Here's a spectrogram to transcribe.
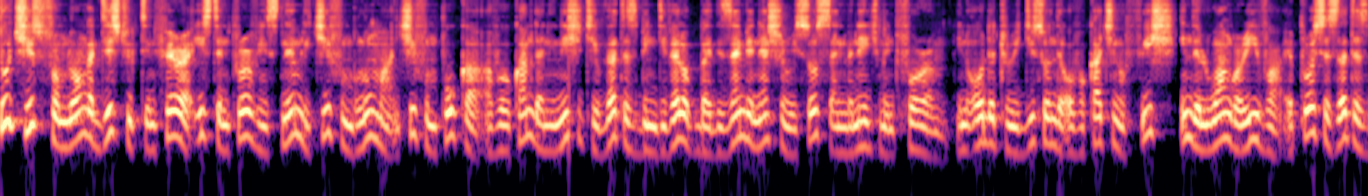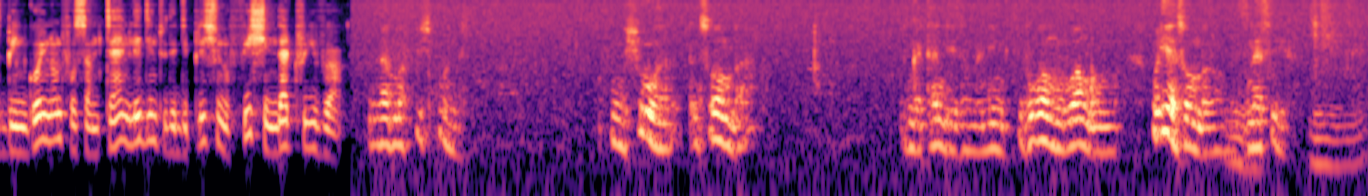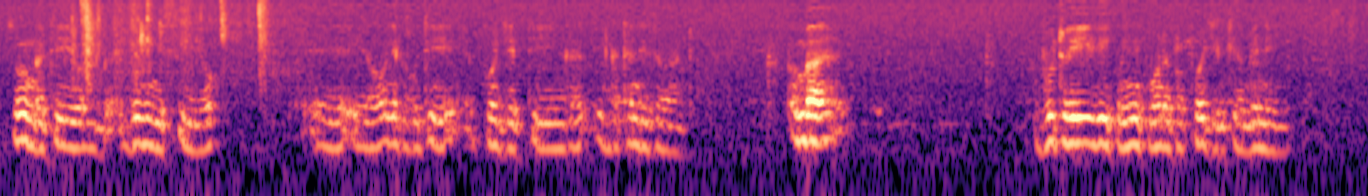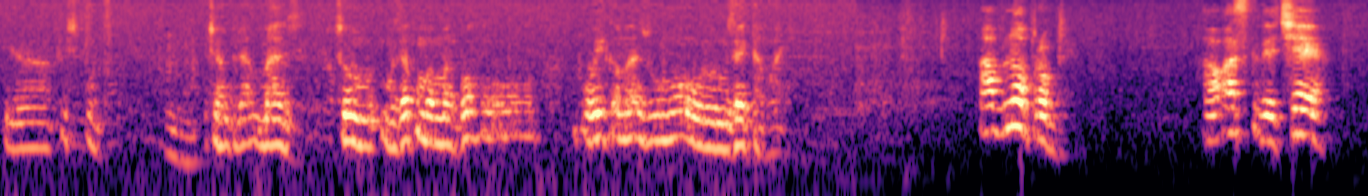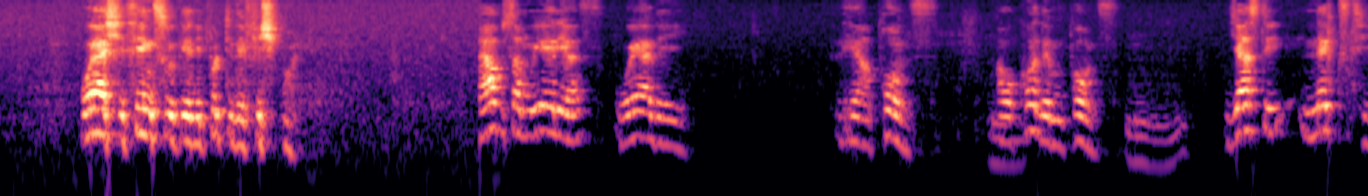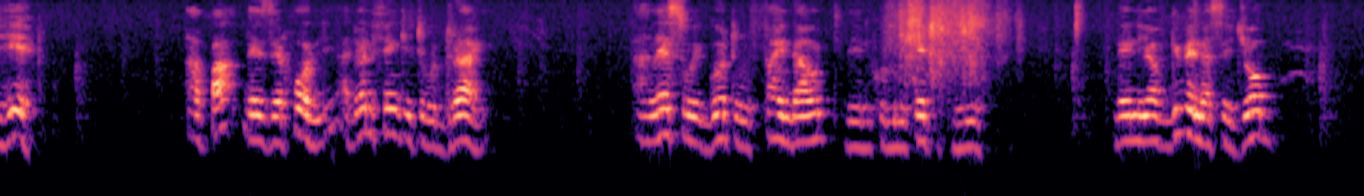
Two chiefs from Luangwa district in Feira Eastern Province, namely Chief Mbuluma and Chief Mpuka, have welcomed an initiative that has been developed by the Zambia National Resource and Management Forum in order to reduce on the overcatching of fish in the Luangwa River, a process that has been going on for some time, leading to the depletion of fish in that river. za yaoneka kuti purojekiti ingatandidza vantu. Omba vuto iripo ini kuona papurojekiti yameneyi yafishpon mhm. kuchambira manzi. So muzakumba maboko oika manzi umo oro muzaita mwani have no problem. I'll ask the chair where she thinks we can put the fish pond. I have some areas where they, they are ponds. I'll mm. call them ponds. Mm-hmm. Just next here, up there's a pond. I don't think it will dry unless we go to find out, then communicate to you then you have given us a job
